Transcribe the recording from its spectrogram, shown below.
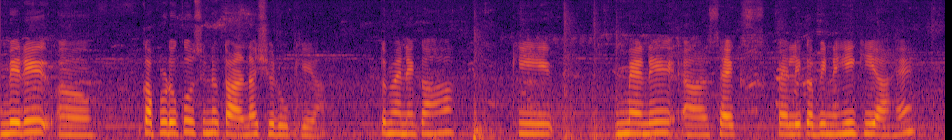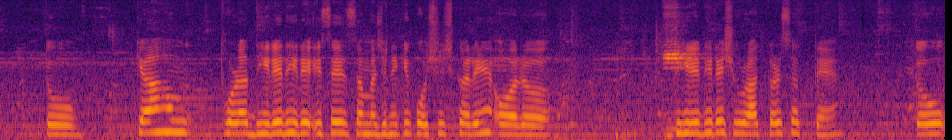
मेरे कपड़ों को उसने उतारना शुरू किया। तो मैंने कहा कि मैंने सेक्स पहले कभी नहीं किया है तो क्या हम थोड़ा धीरे धीरे इसे समझने की कोशिश करें और धीरे धीरे शुरुआत कर सकते हैं? तो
